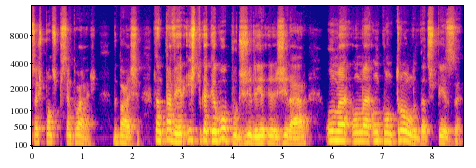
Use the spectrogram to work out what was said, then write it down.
6 pontos percentuais de baixa. Portanto, está a ver, isto acabou por gerar uma, uma, um controle da despesa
